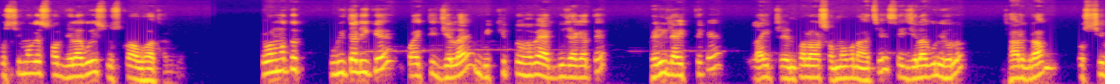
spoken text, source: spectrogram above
পশ্চিমবঙ্গের সব জেলাগুলি শুষ্ক আবহাওয়া থাকবে। কেবলমাত্র কুড়ি তারিখে কয়েকটি জেলায় বিক্ষিপ্তভাবে এক দু জায়গাতে ভেরি লাইট থেকে লাইট রেনফল হওয়ার সম্ভাবনা আছে। সেই জেলাগুলি হলো ঝাড়গ্রাম, পশ্চিম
